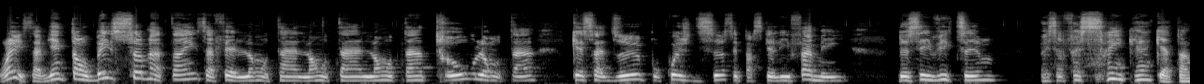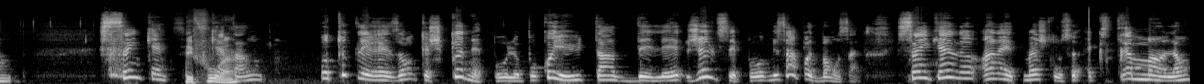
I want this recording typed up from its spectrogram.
Oui, ça vient de tomber ce matin. Ça fait longtemps, longtemps, longtemps, trop longtemps que ça dure. Pourquoi je dis ça? C'est parce que les familles de ces victimes, ben, ça fait cinq ans qu'ils attendent. Cinq ans fou, qu'ils hein? attendent. Pour toutes les raisons que je connais pas, là, pourquoi il y a eu tant de délais, je ne sais pas, mais ça n'a pas de bon sens. Cinq ans, là, honnêtement, je trouve ça extrêmement long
